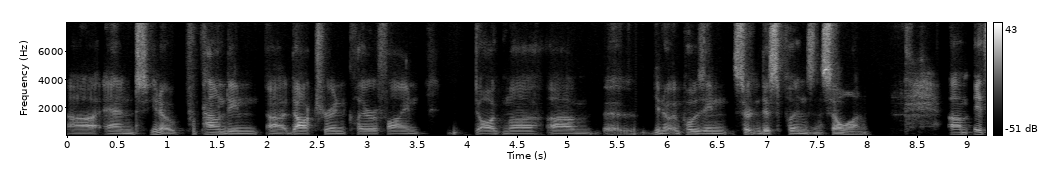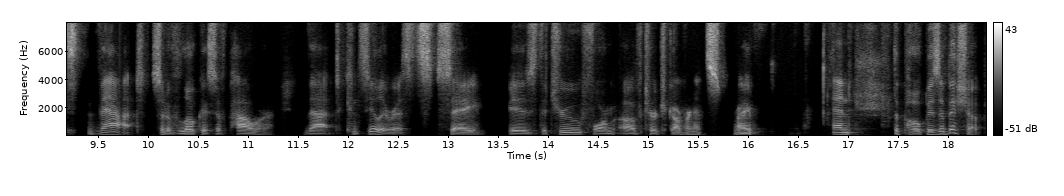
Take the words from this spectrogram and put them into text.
uh, and you know propounding uh, doctrine clarifying dogma um, uh, you know imposing certain disciplines and so on um, it's that sort of locus of power that conciliarists say is the true form of church governance right and the Pope is a bishop.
